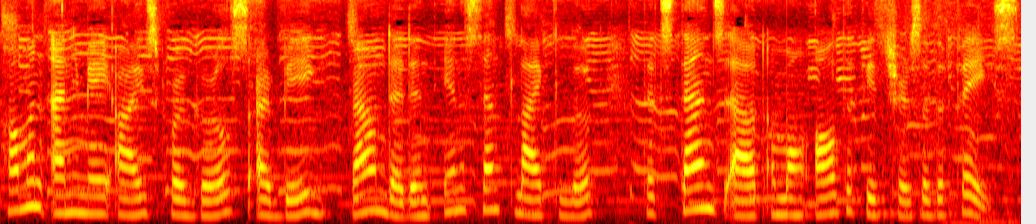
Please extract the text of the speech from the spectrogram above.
Common anime eyes for girls are big, rounded, and innocent-like look that stands out among all the features of the face.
